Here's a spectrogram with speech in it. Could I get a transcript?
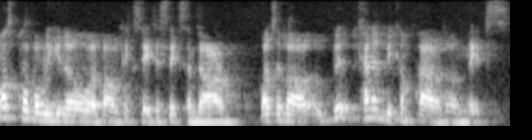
most probably you know about x86 and ARM. What about, can it be compiled on MIPS?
